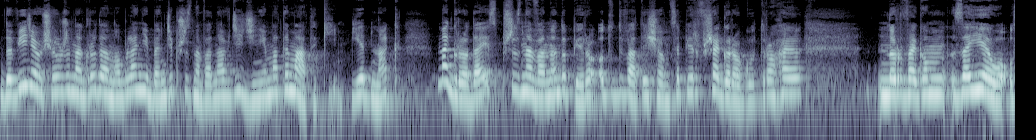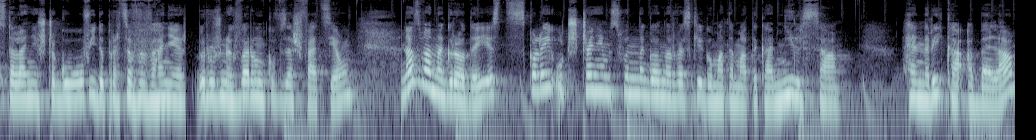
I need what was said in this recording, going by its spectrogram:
dowiedział się, że Nagroda Nobla nie będzie przyznawana w dziedzinie matematyki. Jednak nagroda jest przyznawana dopiero od 2001 roku. Trochę Norwegom zajęło ustalanie szczegółów i dopracowywanie różnych warunków ze Szwecją. Nazwa nagrody jest z kolei uczczeniem słynnego norweskiego matematyka Nilsa Henrika Abela,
